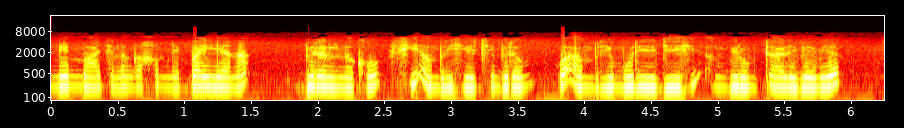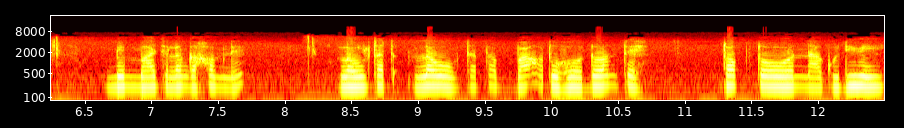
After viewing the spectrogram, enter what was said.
mimma ci la nga xam ne bayyana biral na ko fi amrihi ci mbiram wa amri muridihi ak mbirum taalibeem ya. Mimma ci la nga xam ne law tat law tatabaatuhoo doonte topptoo woon naa ko di wéy.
